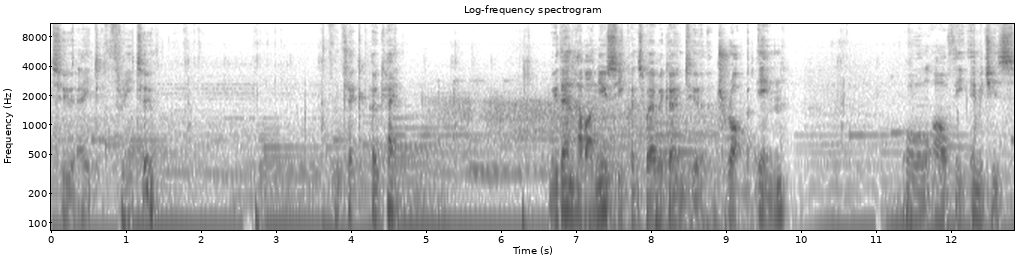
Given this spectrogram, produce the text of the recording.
2832 and click OK. We then have our new sequence where we're going to drop in all of the images.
